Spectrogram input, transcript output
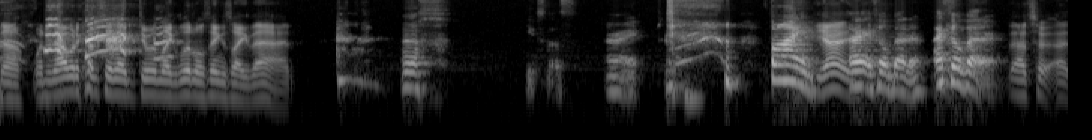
no. When now when it comes to like doing like little things like that, Ugh, useless. All right, fine. Yeah. All right, I feel better. I feel better. that's a, uh,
